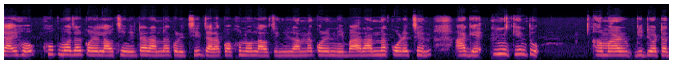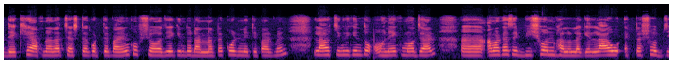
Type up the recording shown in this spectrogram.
যাই হোক খুব মজার করে লাউ চিংড়িটা রান্না করেছি। যারা কখনও লাউ চিংড়ি রান্না করেননি বা রান্না করেছেন আগে, কিন্তু আমার ভিডিওটা দেখে আপনারা চেষ্টা করতে পারেন, খুব সহজে কিন্তু রান্নাটা করে নিতে পারবেন। লাউ চিংড়ি কিন্তু অনেক মজার। আমার কাছে ভীষণ ভালো লাগে। লাউ একটা সবজি,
